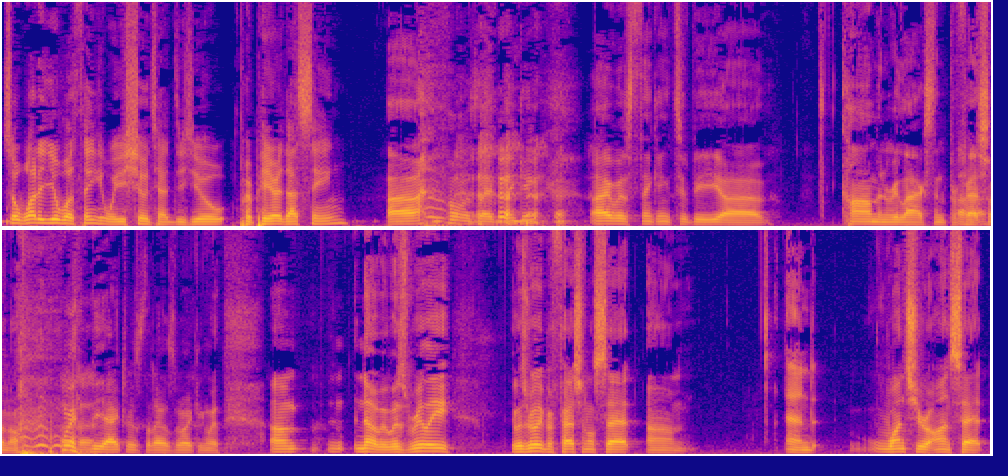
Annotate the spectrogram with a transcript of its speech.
So what you were thinking when you shoot it? Did you prepare that scene? Uh, what was I thinking? I was thinking to be uh, calm and relaxed and professional with the actress that I was working with. Um, n- no, it was really, it was really professional set. Um, and once you're on set,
